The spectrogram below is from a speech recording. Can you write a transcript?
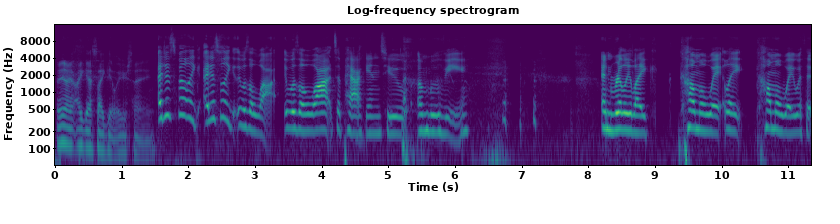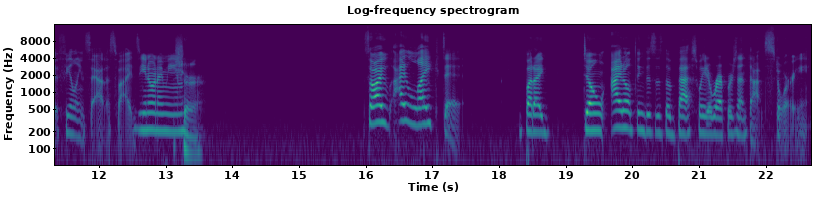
I mean, I, I guess I get what you're saying. i just felt like i just feel like it was a lot. It was a lot to pack into a movie and really like come away like come away with it feeling satisfied do you know what i mean Sure. So I I liked it, but I don't I don't think this is the best way to represent that story.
